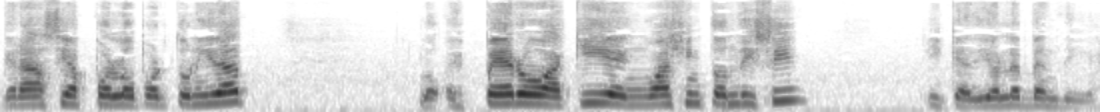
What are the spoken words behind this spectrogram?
gracias por la oportunidad, los espero aquí en Washington, D.C y que Dios les bendiga.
